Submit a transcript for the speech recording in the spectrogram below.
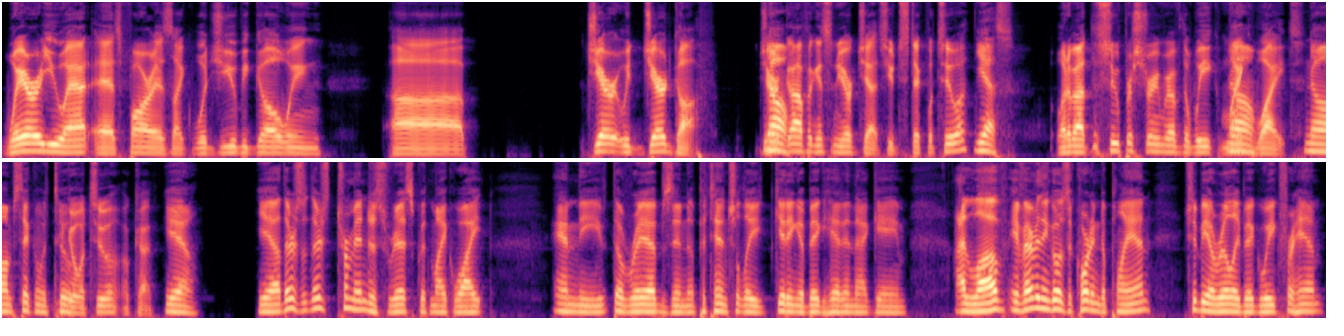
where are you at as far as like would you be going? Uh, Jared with Jared Goff. Jared No. Goff against the New York Jets. You'd stick with Tua. Yes. What about the super streamer of the week, Mike No. White? No, I'm sticking with You Tua. go with Tua? Okay. Yeah, yeah. There's there's tremendous risk with Mike White and the the ribs and potentially getting a big hit in that game. I love if everything goes according to plan. Should be a really big week for him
